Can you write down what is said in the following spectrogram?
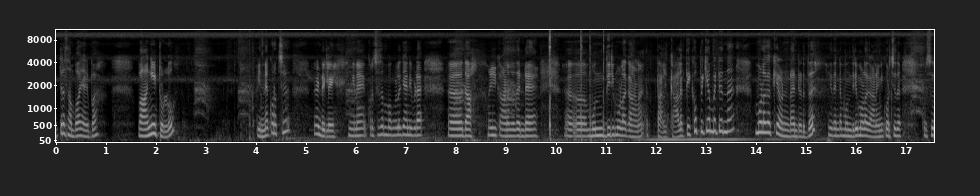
ഇത്ര സംഭവം ഞാനിപ്പോൾ വാങ്ങിയിട്ടുള്ളൂ. പിന്നെ കുറച്ച് കണ്ടില്ലേ? ഇങ്ങനെ കുറച്ച് സംഭവങ്ങൾ ഞാനിവിടെ ഇതാ ഈ കാണുന്നത് എന്റെ മുന്തിരി മുളകാണ് തൽക്കാലത്തേക്ക് ഒപ്പിക്കാൻ പറ്റുന്ന മുളകൊക്കെ ഉണ്ട് എന്റെ അടുത്ത്. ഇതെന്റെ മുന്തിരി മുളകാണ് ഇനി കുറച്ച് കുറച്ച്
